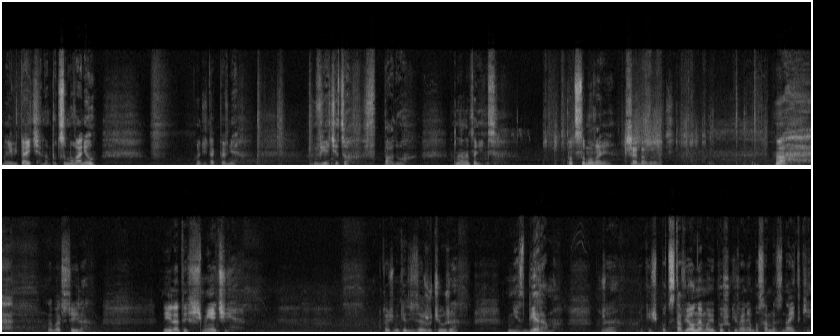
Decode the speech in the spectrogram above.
No i witajcie na podsumowaniu. Chodzi tak pewnie wiecie co wpadło. No ale to nic. Podsumowanie trzeba zrobić. Ach, zobaczcie ile ile tych śmieci. Ktoś mi kiedyś zarzucił, że nie zbieram, że jakieś podstawione moje poszukiwania, bo same znajdki.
